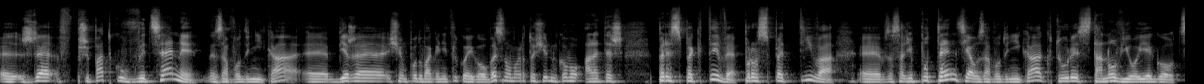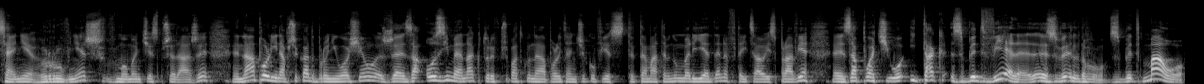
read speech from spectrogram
e, że w przypadku wyceny zawodnika e, bierze się pod uwagę nie tylko jego obecną wartość rynkową, ale też perspektywę, prospektywa, e, w zasadzie potencjał zawodnika, który stanowi o jego cenie również w momencie sprzedaży. Napoli na przykład broniło się, że za Ozimena, który w przypadku Neapolitańczyków jest tematem numer jeden w tej całej sprawie, e, zapłaciło i tak zbyt wiele, e, zbyt, no, zbyt mało,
